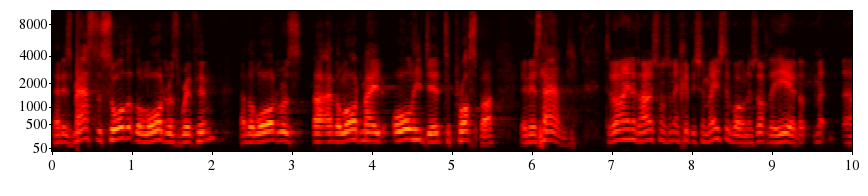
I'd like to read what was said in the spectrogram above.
And his master saw that the Lord was with him, and the Lord was uh, and the Lord made all he did to prosper in his hand. Terwijl hij in het huis van zijn Egyptische meester woonde, zag, de Heer dat, eh,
